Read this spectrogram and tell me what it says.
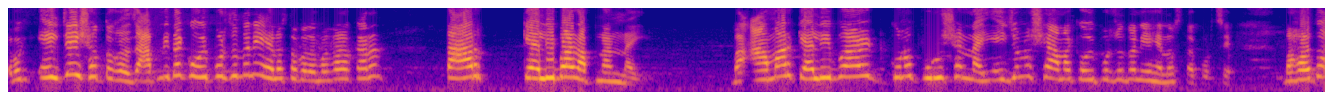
এবং এইটাই সত্য কথা যে আপনি তাকে ওই পর্যন্ত নিয়ে হেনস্থা করতে পারবেন কারণ তার ক্যালিবার আপনার নাই। বা আমার ক্যালিবার কোনো পুরুষের নাই। এই জন্য সে আমাকে ওই পর্যন্ত নিয়ে হেনস্থা করছে। বা হয়তো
